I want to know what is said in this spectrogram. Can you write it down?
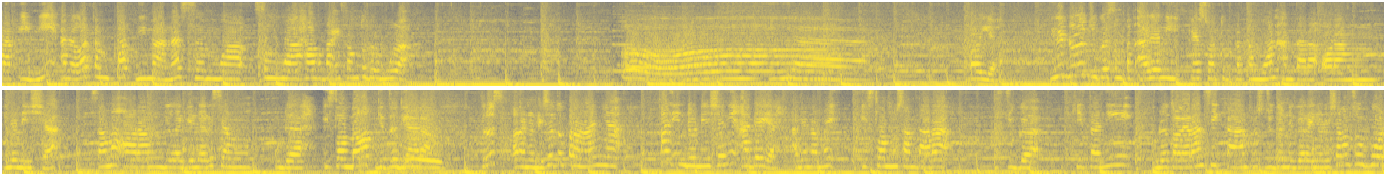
Arab ini adalah tempat di mana semua semua hal tentang Islam tuh bermula. Iya. Oh iya. Jadi dulu juga sempat ada nih kayak suatu pertemuan antara orang Indonesia sama orang di legendaris yang udah Islam banget gitu di Arab. Terus orang Indonesia tuh pernah nanya, kan Indonesia nih ada ya, ada namanya Islam Nusantara. Juga kita nih udah toleransi kan, terus juga negara Indonesia kan subur.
